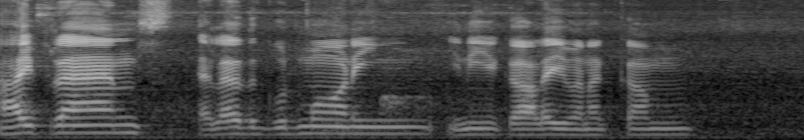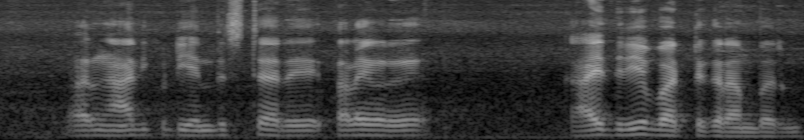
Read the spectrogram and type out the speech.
ஹாய் ஃப்ரெண்ட்ஸ் எல்லாத்துக்கும் குட் மார்னிங் இனிய காலை வணக்கம். பாருங்கள் ஆதிக்குட்டி எந்திரிச்சிட்டாரு. தலைவர் காயத்ரியே பட்டுக்கிறான் பாருங்க.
